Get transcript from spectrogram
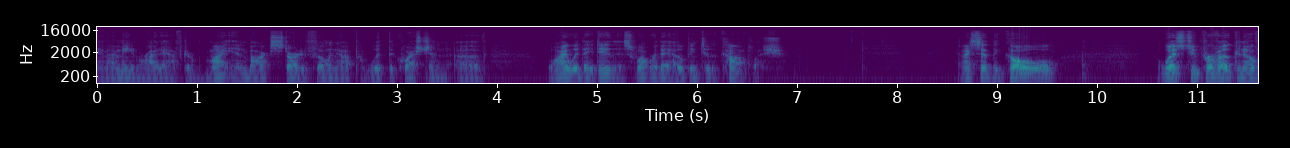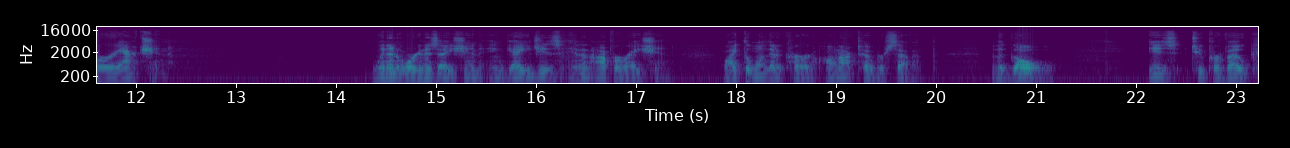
and I mean right after, my inbox started filling up with the question of why would they do this? What were they hoping to accomplish? And I said the goal was to provoke an overreaction when an organization engages in an operation like the one that occurred on October 7th, the goal is to provoke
